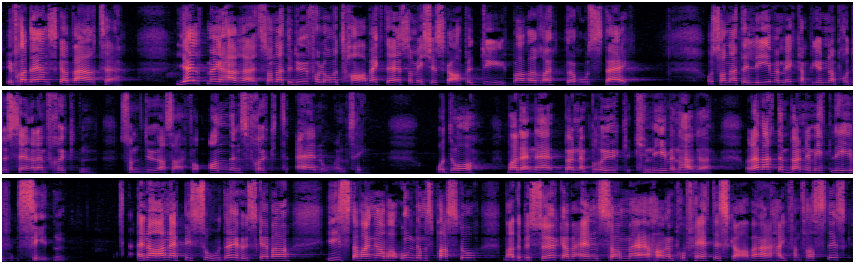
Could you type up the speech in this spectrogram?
ifra det han skal være til. Hjelp meg, Herre, sånn at du får lov å ta vekk det som ikke skaper dypere røtter hos deg. Og sånn at livet mitt kan begynne å produsere den frukten som du har sagt. For åndens frukt er noen ting. Og da var denne bønnen Bruk kniven, Herre. Og det har vært en bønn i mitt liv siden. En annen episode jeg husker jeg var i Stavanger, var ungdomspastor. Vi hadde besøk av en som eh, har en profetisk gave. Helt fantastisk.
